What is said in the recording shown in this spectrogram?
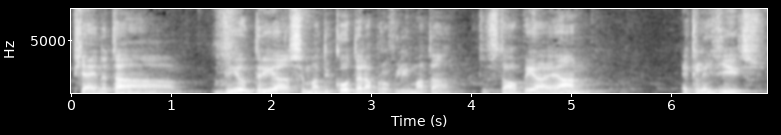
Ποια είναι τα δύο-τρία σημαντικότερα προβλήματα στα οποία εάν εκλεγείς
